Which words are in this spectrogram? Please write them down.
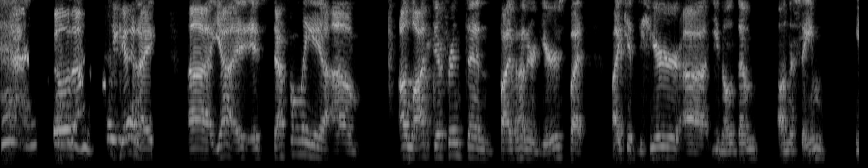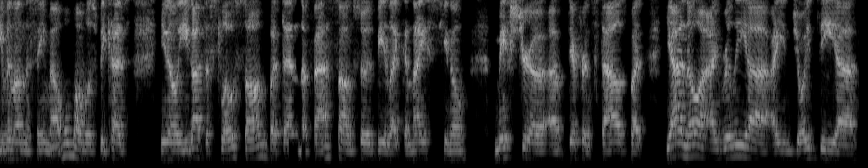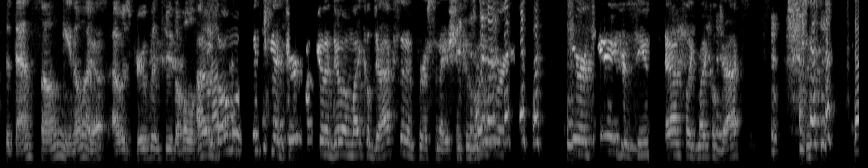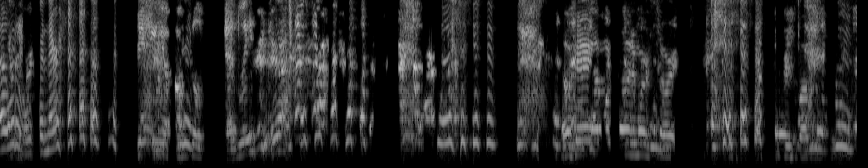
No, that was really good. I uh yeah, it, it's definitely um a lot different than 500 years, but I could hear uh you know them on the same even on the same album almost because you know you got the slow song but then the fast song so it'd be like a nice you know mixture of, of different styles but yeah no i really uh i enjoyed the uh the dance song you know i Yeah. was i was grooving through the whole thing I was almost thinking that Kurt was going to do a Michael Jackson impersonation because when we were, we were teenagers, he used to dance like Michael Jackson's. that would have worked in there. speaking of uncle deadly Yeah. Okay, I won't tell any more stories. Stories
